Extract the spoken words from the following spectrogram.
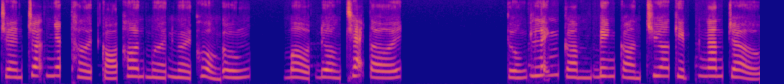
Trên trận nhất thời có hơn 10 người hưởng ứng, mở đường chạy tới. Tướng lĩnh cầm binh còn chưa kịp ngăn trở,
